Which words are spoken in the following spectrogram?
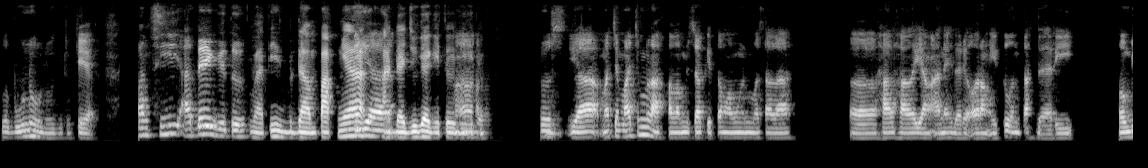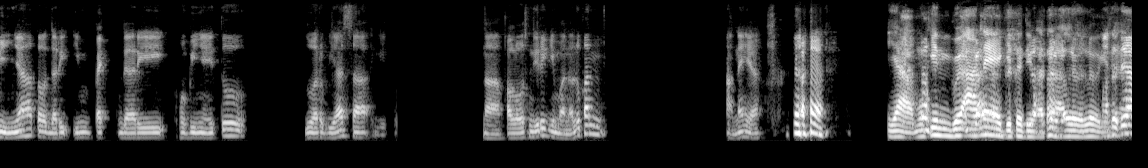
Lo bunuh lo gitu kayak kan sih ada gitu. Berarti berdampaknya iya. ada juga gitu uh, di hidup. Terus hmm. ya macam-macam lah kalau misal kita ngomongin masalah eh, hal-hal uh, yang aneh dari orang itu entah dari hobinya atau dari impact dari hobinya itu luar biasa gitu. Nah, kalau sendiri gimana? Lu kan aneh ya. ya, mungkin gue aneh gitu di mata lu, lu gitu. Maksudnya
